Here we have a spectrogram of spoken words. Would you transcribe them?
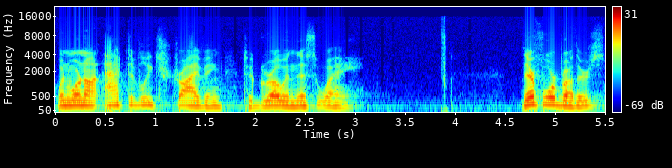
when we're not actively striving to grow in this way. Therefore, brothers,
